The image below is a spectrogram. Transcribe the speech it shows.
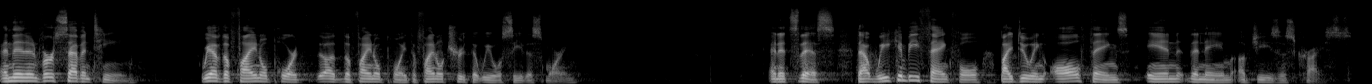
And then in verse 17, we have the final, port, uh, the final point, the final truth that we will see this morning. And it's this that we can be thankful by doing all things in the name of Jesus Christ.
